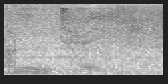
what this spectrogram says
Untamed.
